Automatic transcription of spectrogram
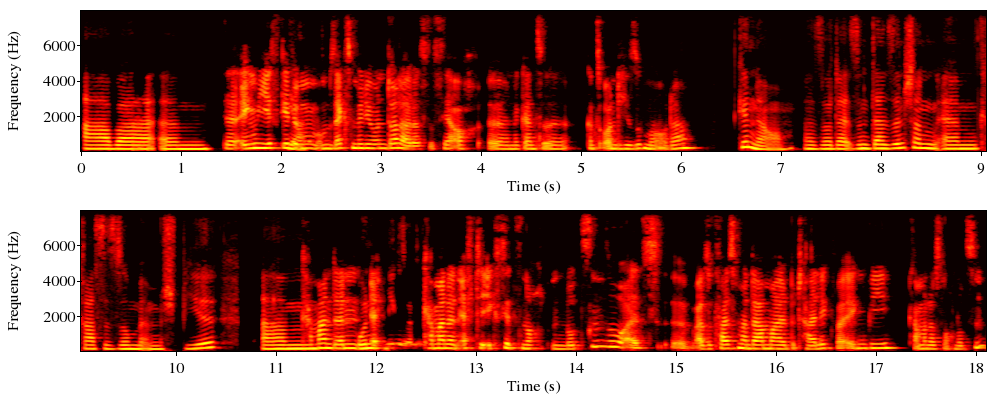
aber ähm, ja, irgendwie es geht ja. um um sechs Millionen Dollar. Das ist ja auch äh, eine ganze ganz ordentliche Summe, oder? Genau. Also da sind da sind schon ähm, krasse Summen im Spiel. Ähm, kann man denn und, äh, kann man denn FTX jetzt noch nutzen so als äh, also falls man da mal beteiligt war irgendwie, kann man das noch nutzen?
